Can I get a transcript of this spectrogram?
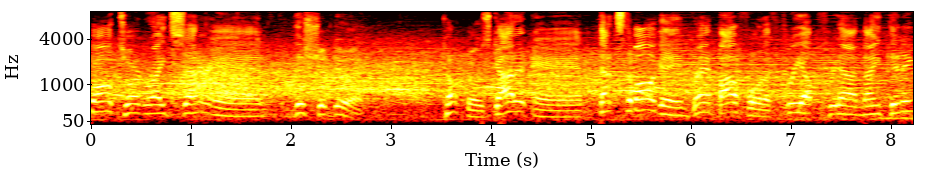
Ball toward right center, and this should do it. Coco's got it, and that's the ball game. Grant Balfour, a three up, three down ninth inning.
